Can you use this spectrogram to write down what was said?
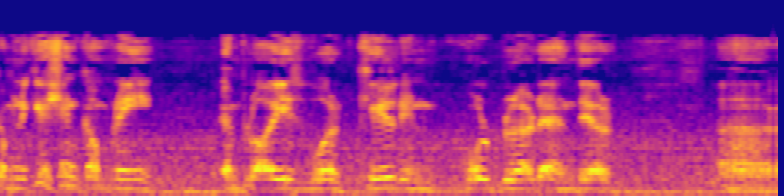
communication company employees were killed in cold blood and their uh,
